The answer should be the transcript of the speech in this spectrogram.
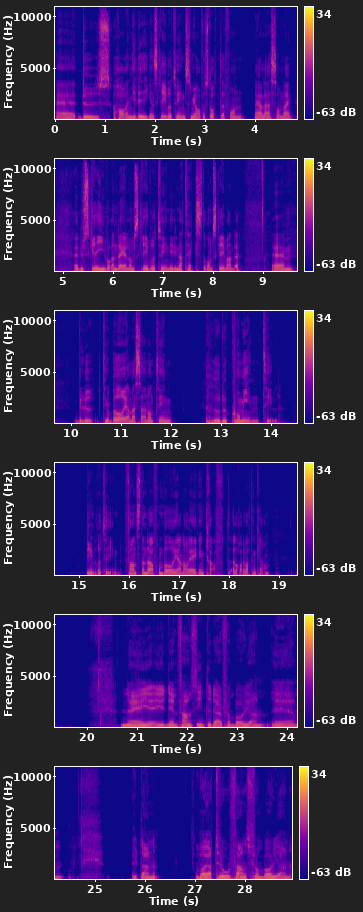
Eh, du har en gedigen skrivrutin som jag har förstått det från när jag läser om dig. Du skriver en del om skrivrutin i dina texter om skrivande. Ehm, vill du till att börja med säga någonting hur du kom in till din rutin? Fanns den där från början av egen kraft eller har det varit en kamp? Nej, den fanns inte där från början. Eh, utan vad jag tror fanns från början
